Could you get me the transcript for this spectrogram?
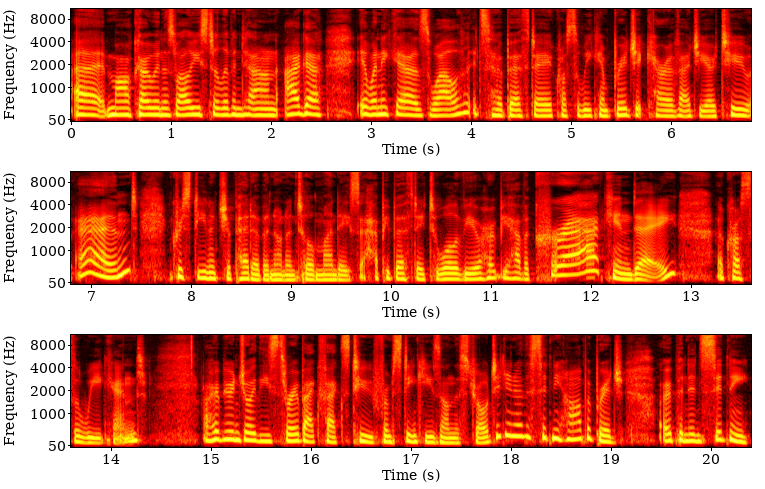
uh, Mark Owen as well used to live in town. Aga Iwanika as well. It's her birthday across the weekend. Bridget Caravaggio too, and Christina Chapetta, but not until Monday. So happy birthday to all of you. I hope you have a cracking day across the weekend. I hope you enjoy these throwback facts too from Stinkies on the Stroll. Did you know the Sydney Harbour Bridge opened in Sydney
